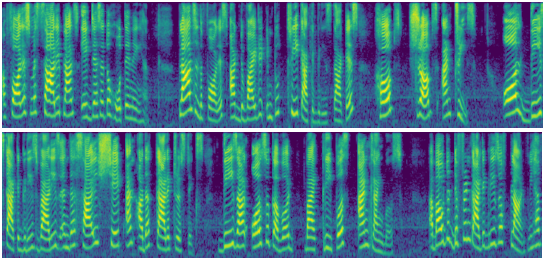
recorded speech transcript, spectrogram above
अब फॉरेस्ट में सारे प्लांट्स एक जैसे तो होते नहीं हैं plants in the forest are divided into three categories that is herbs, shrubs and trees. All these categories varies in their size, shape and other characteristics. these are also covered by creepers and climbers. About the different categories of plant, we have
